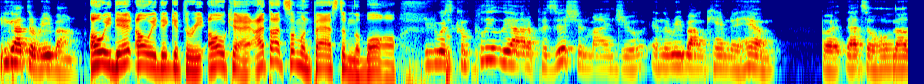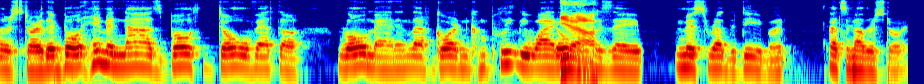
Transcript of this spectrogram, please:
He got the rebound. Oh, he did. Oh, he did get the re. Okay, I thought someone passed him the ball. He was completely out of position, mind you, and the rebound came to him. But that's a whole nother story. They both, him and Naz, both dove at the roll man and left Gordon completely wide open because yeah. they misread the D. But that's another story.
